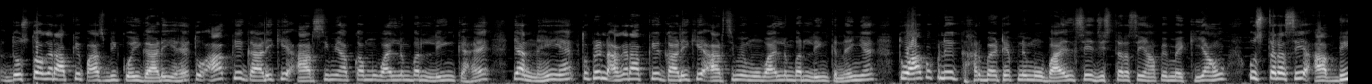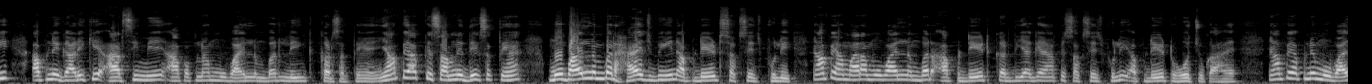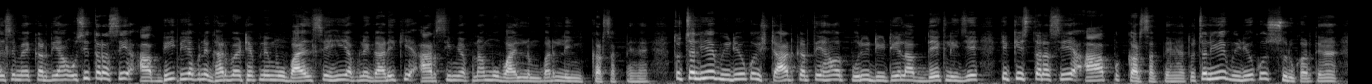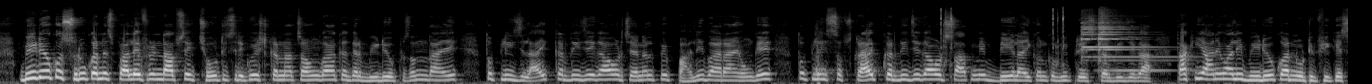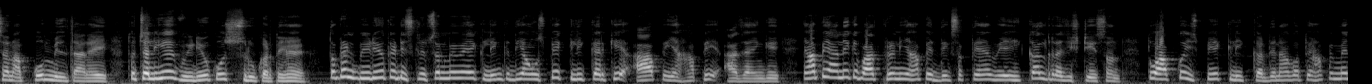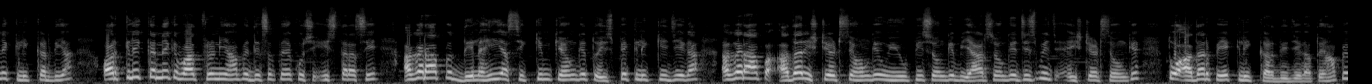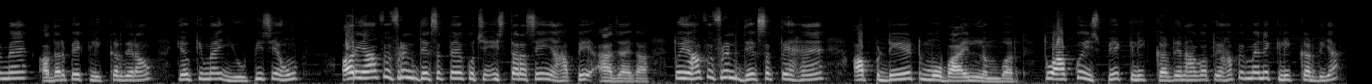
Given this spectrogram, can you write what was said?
दोस्तों अगर आपके पास भी कोई गाड़ी है तो आपके गाड़ी के आरसी में आपका मोबाइल नंबर लिंक है या नहीं है तो फ्रेंड अगर आपके गाड़ी के आरसी में मोबाइल नंबर लिंक नहीं है तो आप अपने घर बैठे अपने मोबाइल से जिस तरह से यहाँ पे मैं किया हूँ उस तरह से आप भी अपने गाड़ी के आरसी में आप अपना मोबाइल नंबर लिंक कर सकते हैं। यहाँ पे आपके सामने देख सकते हैं mobile number has been update successfully. यहाँ पे हमारा मोबाइल नंबर अपडेट कर दिया गया यहाँ पे सक्सेसफुली अपडेट हो चुका है। यहाँ पे अपने मोबाइल से मैं कर दिया हूँ उसी तरह से आप भी, अपने घर बैठे अपने मोबाइल मोबाइल से ही अपने गाड़ी की आरसी में अपना मोबाइल नंबर लिंक कर सकते हैं। तो चलिए वीडियो को स्टार्ट करते हैं और पूरी डिटेल आप देख लीजिए कि किस तरह से आप कर सकते हैं। तो चलिए वीडियो को शुरू करते हैं। वीडियो को शुरू करने से पहले फ्रेंड, आपसे एक छोटी सी रिक्वेस्ट करना चाहूँगा कि अगर वीडियो पसंद आए तो प्लीज़ लाइक कर दीजिएगा और चैनल पर पहली बार आए होंगे तो प्लीज़ सब्सक्राइब कर दीजिएगा और साथ में बेल आइकन को भी प्रेस कर दीजिएगा ताकि आने वाली वीडियो का नोटिफिकेशन आपको मिलता रहे। तो चलिए वीडियो को शुरू करते हैं। तो फ्रेंड वीडियो के डिस्क्रिप्शन में मैं एक लिंक दिया हूँ, उस पर क्लिक करके आप यहाँ पे आ जाएँगे। यहाँ पे आने के बाद फ्रेंड यहाँ पे देख सकते हैं व्हीकल रजिस्ट्रेशन तो आपको इस पर क्लिक कर देना होगा। तो यहाँ पे मैंने क्लिक कर दिया और क्लिक करने के बाद फ्रेंड यहाँ पे देख सकते हैं कुछ इस तरह से। अगर आप दिल्ली या सिक्किम के होंगे तो इस पर क्लिक कीजिएगा। अगर आप अदर स्टेट से होंगे यूपी से होंगे, बिहार से होंगे, जिस भी स्टेट से होंगे तो अदर पे क्लिक कर दीजिएगा। तो यहाँ पे मैं अदर पे क्लिक कर दे रहा हूँ, क्योंकि मैं यूपी से हूँ। और यहाँ पे फ्रेंड देख सकते हैं कुछ इस तरह से यहाँ पे आ जाएगा। तो यहाँ पे फ्रेंड देख सकते हैं अपडेट मोबाइल नंबर तो आपको इस पर क्लिक कर देना होगा। तो यहाँ पे मैंने क्लिक कर दिया।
